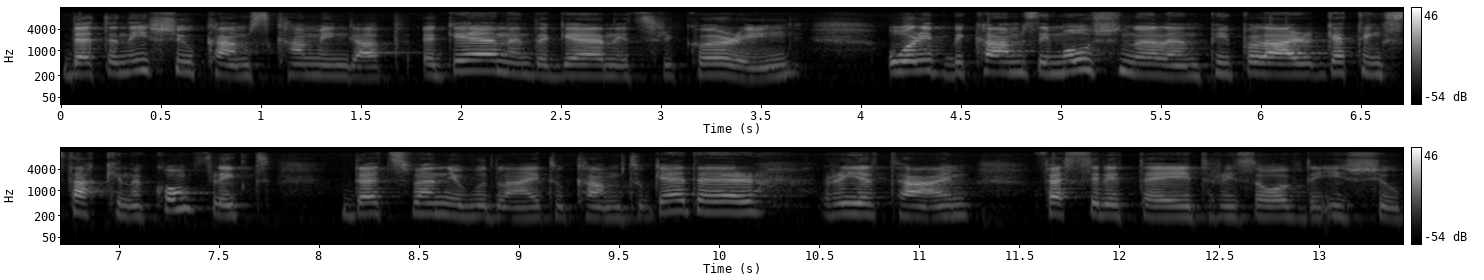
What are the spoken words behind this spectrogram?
that an issue comes coming up again and again, it's recurring, or it becomes emotional and people are getting stuck in a conflict, that's when you would like to come together, real time, facilitate, resolve the issue.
